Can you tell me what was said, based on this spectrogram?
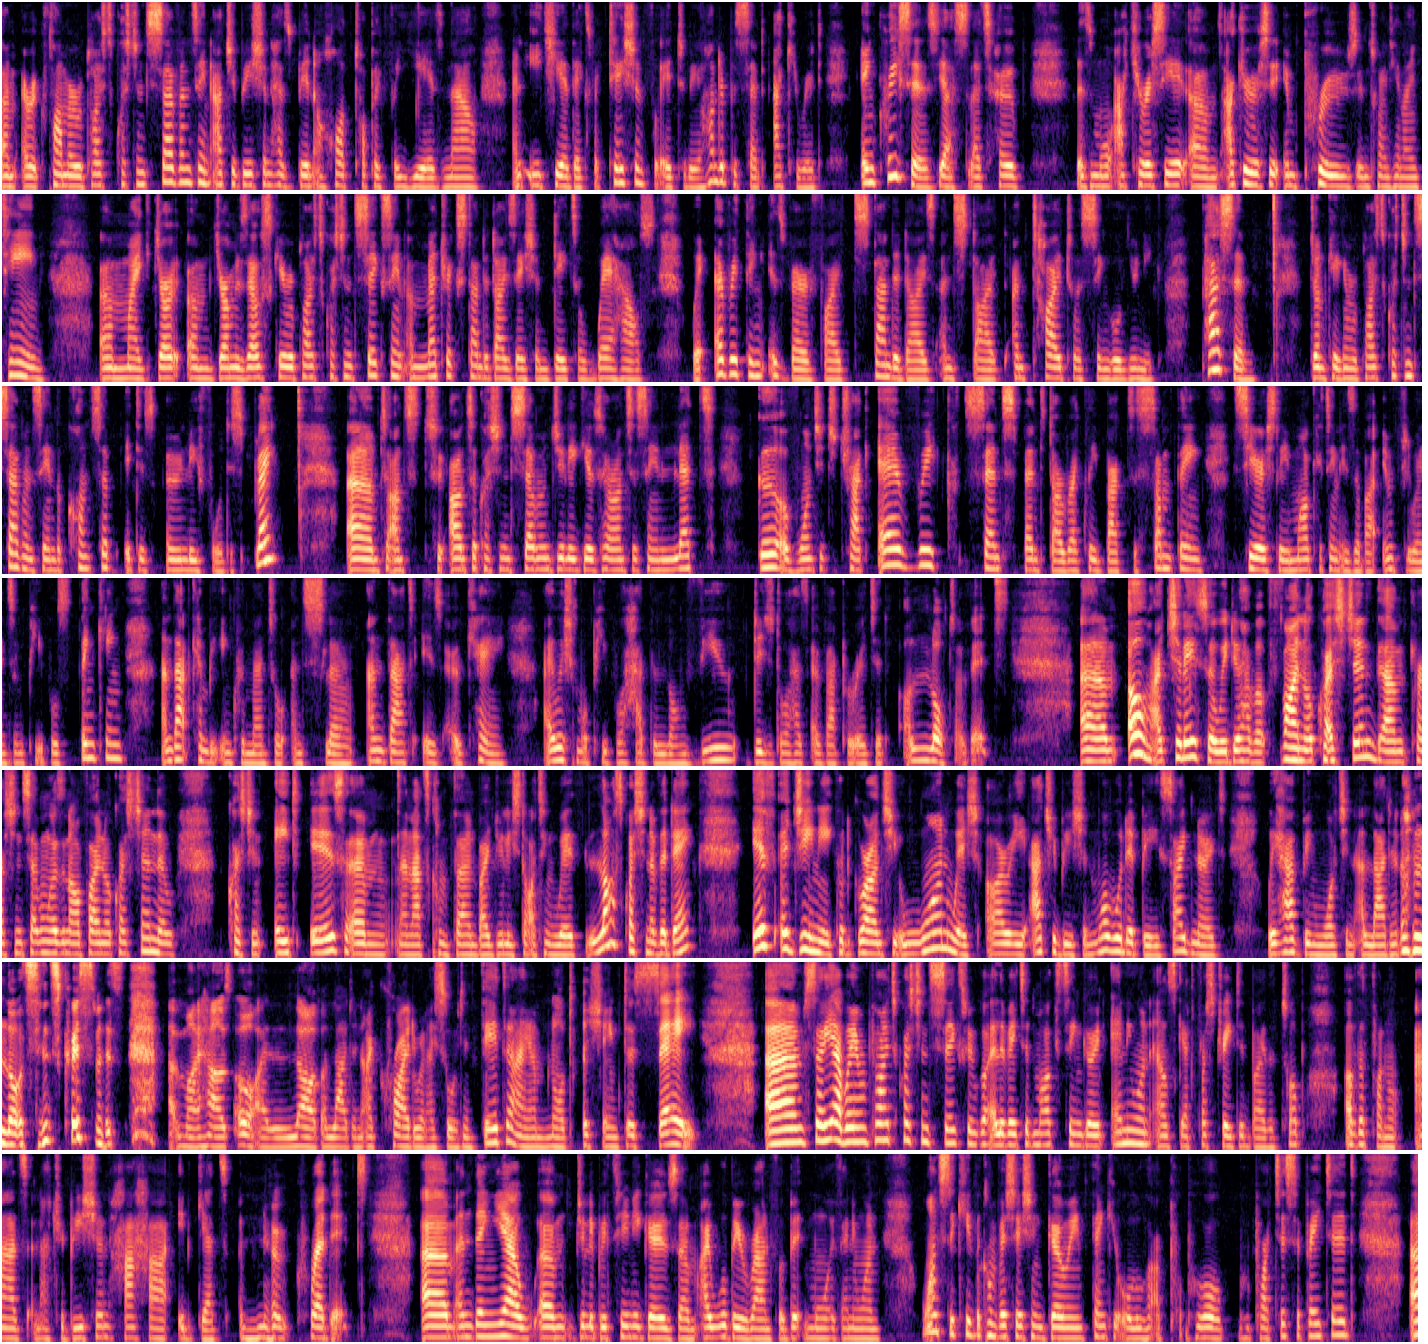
Um, Eric Farmer replies to question seven, saying attribution has been a hot topic for years now, and each year the expectation for it to be 100% accurate increases. Yes, let's hope there's more accuracy. Um, accuracy improves in 2019. Um, Mike Jar- um, Jarmuzelski replies to question six, saying a metric standardization data warehouse where everything is verified, standardized, and, st- and tied to a single unique person. John Kagan replies to question seven, saying the concept it is only for display. Um, to answer to answer question seven, Julie gives her answer saying, "Let go of wanting to track every cent spent directly back to something. Seriously, marketing is about influencing people's thinking, and that can be incremental and slow, and that is okay. I wish more people had the long view. Digital has evaporated a lot of it. Um, oh, actually, so we do have a final question. Um, question seven wasn't our final question. The question eight is, um, and that's confirmed by Julie, starting with last question of the day. If a genie could grant you one wish, RE attribution, what would it be? Side note, we have been watching Aladdin a lot since Christmas at my house. Oh, I love Aladdin. I cried when I saw it in theatre. I am not ashamed to say. Um, so yeah, we're in reply to question six. We've got elevated marketing going. Anyone else get frustrated by the top of the funnel ads and attribution? Haha, it gets no credit. Um, and then yeah, um, Julie Bethany goes, um, I will be around for a bit more if anyone wants to keep the conversation going. Thank you all who who, who participated.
